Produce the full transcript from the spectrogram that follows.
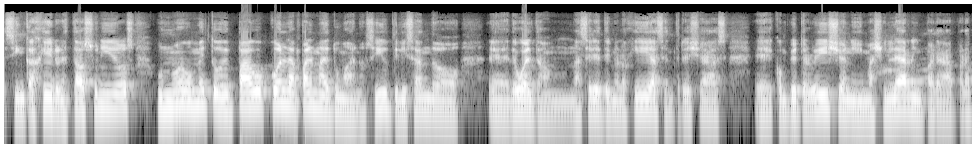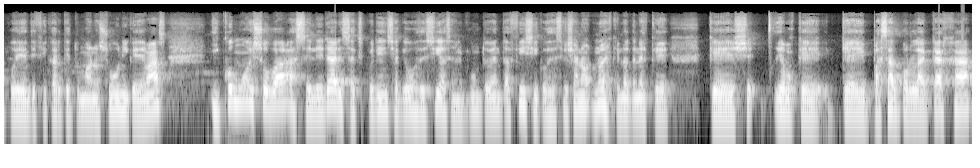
sin cajero en Estados Unidos un nuevo método de pago con la palma de tu mano, ¿sí? utilizando de vuelta una serie de tecnologías, entre ellas Computer Vision y Machine Learning para, poder identificar que tu mano es única y demás y cómo eso va a acelerar esa experiencia que vos decías en el punto de venta físico, es decir, ya no, no es que no tenés que, que digamos, que, que, pasar por la caja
